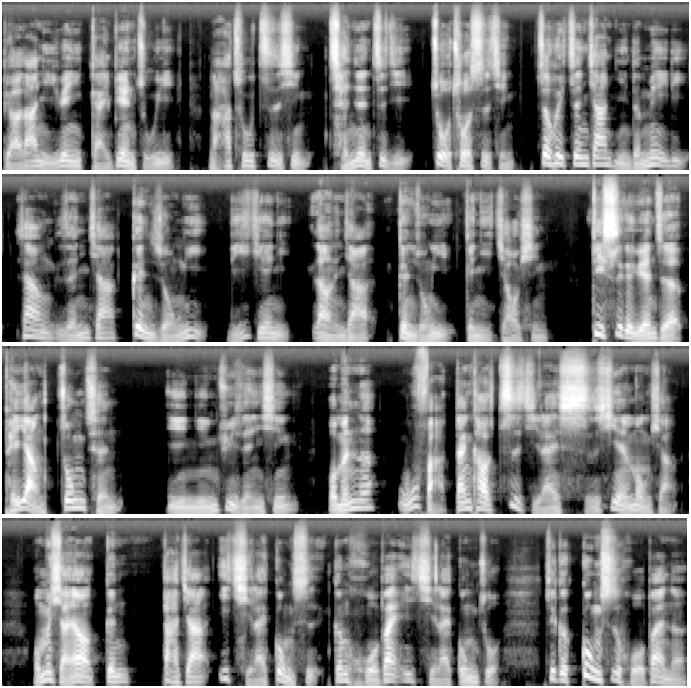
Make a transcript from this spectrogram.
表达你愿意改变主意，拿出自信，承认自己做错事情。这会增加你的魅力，让人家更容易理解你，让人家更容易跟你交心。第四个原则，培养忠诚以凝聚人心。我们呢，无法单靠自己来实现梦想。我们想要跟大家一起来共事，跟伙伴一起来工作。这个共事伙伴呢，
